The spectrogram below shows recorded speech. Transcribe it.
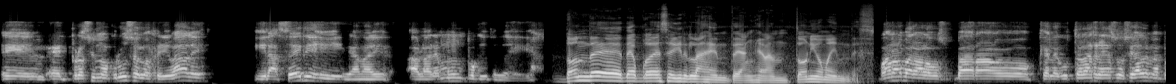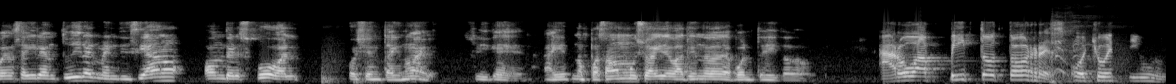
el, próximo cruce, los rivales y las series y hablaremos un poquito de ellas. ¿Dónde te puede seguir la gente, Ángel Antonio Méndez? Bueno, para los, para los que les gustan las redes sociales me pueden seguir en Twitter, Mendiciano underscore 89. Así que ahí nos pasamos mucho ahí debatiendo de deportes y todo. Arroba Pito Torres 821.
